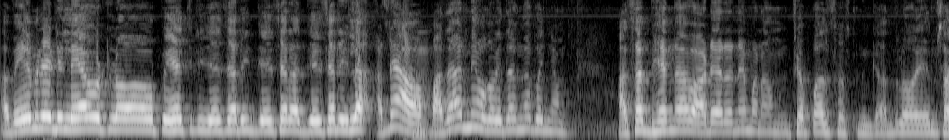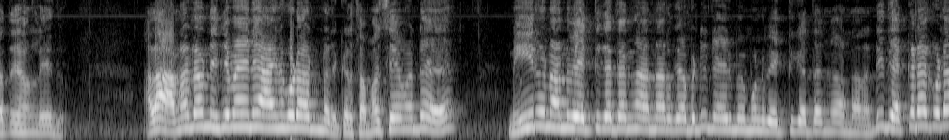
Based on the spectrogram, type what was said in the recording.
వేమిరెడ్డి లేఅవుట్లో పిహెచ్డి చేశారు ఇది చేశారు అది చేశారు ఇలా అంటే ఆ పదాన్ని ఒక విధంగా కొంచెం అసభ్యంగా వాడారనే మనం చెప్పాల్సి వస్తుంది. ఇంకా అందులో ఏం సందేహం లేదు. అలా అనడం నిజమేనే ఆయన కూడా అంటున్నారు. ఇక్కడ సమస్య ఏమంటే మీరు నన్ను వ్యక్తిగతంగా అన్నారు కాబట్టి నేను మిమ్మల్ని వ్యక్తిగతంగా అన్నానంటే ఇది ఎక్కడా కూడా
